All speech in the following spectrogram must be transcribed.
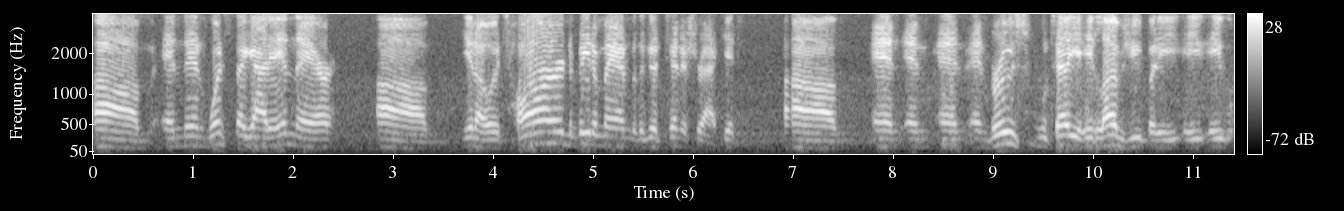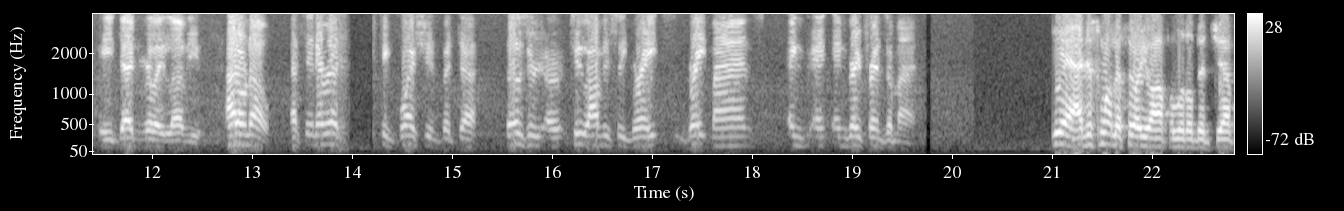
um, and then once they got in there, um, you know, it's hard to beat a man with a good tennis racket. Um, and, and, and, and Bruce will tell you he loves you, but he, he, he, doesn't really love you. I don't know. That's an interesting question, but uh, those are, are, two obviously greats, great minds, and, and, and, great friends of mine. Yeah, I just wanted to throw you off a little bit, Jeff.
